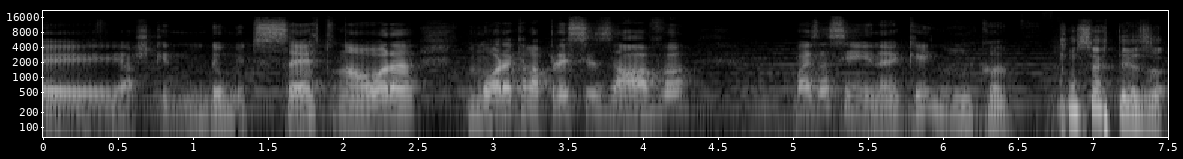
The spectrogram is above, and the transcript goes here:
É, acho que não deu muito certo na hora, numa hora que ela precisava. Mas assim, né? Quem nunca? Com certeza.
